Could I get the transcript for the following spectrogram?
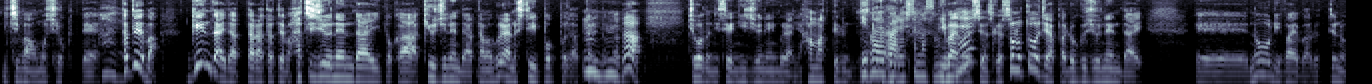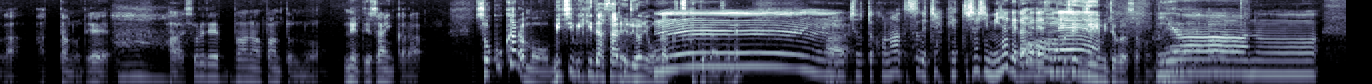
一番面白くて、はい。例えば現在だったら例えば80年代とか90年代頭ぐらいのシティ・ポップだったりとかが、ちょうど2020年ぐらいにはまってるんですけどリバイバルしてますもんね。リバイバルしてるんですけどその当時やっぱり60年代、えーのリバイバルっていうのがあったので、はい、それでバーナー・パントンの、ね、デザインからそこからもう導き出されるように音楽作ってたんですよね。はい。ちょっとこの後すぐジャケット写真見なきゃダメですね。ぜひぜひ見てください本当にいやあのー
